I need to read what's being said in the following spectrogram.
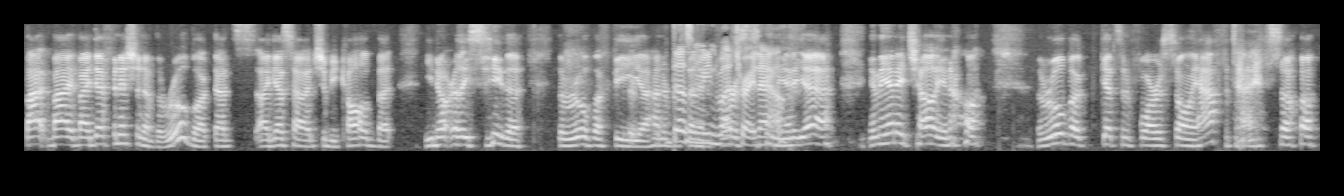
By by by definition of the rule book, that's I guess how it should be called. But you don't really see the the rule book be 100. Doesn't mean much right now. In the, yeah, in the NHL, you know, the rule book gets enforced only half the time. So.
